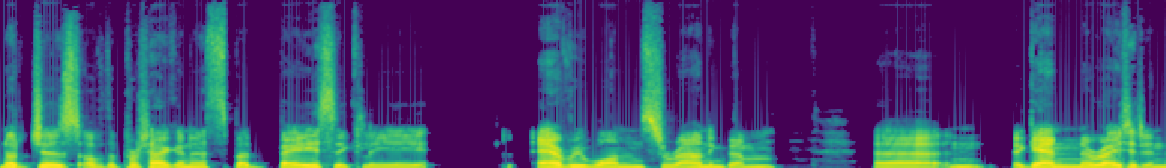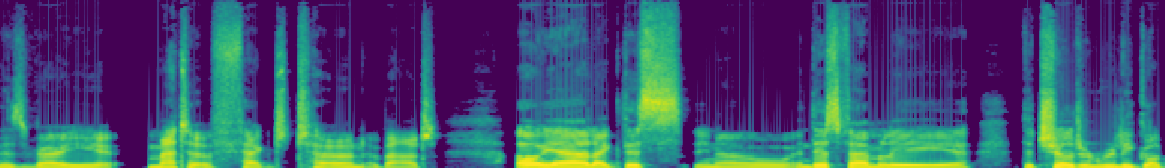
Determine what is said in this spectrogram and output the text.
not just of the protagonists, but basically everyone surrounding them. Uh, again, narrated in this very matter of fact tone about, oh yeah, like this, you know, in this family, the children really got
